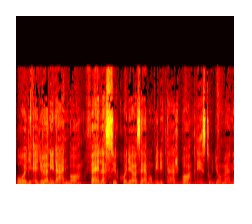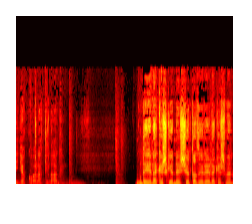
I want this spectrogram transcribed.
hogy egy olyan irányba fejlesszük, hogy az elmobilitásba részt tudjon venni gyakorlatilag. De érdekes kérdés jött, azért érdekes, mert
